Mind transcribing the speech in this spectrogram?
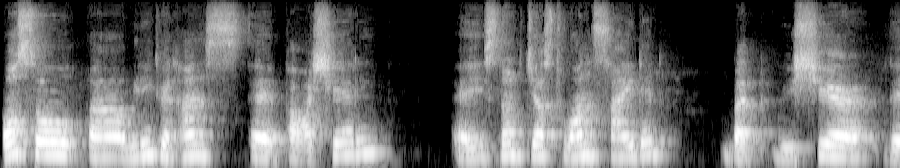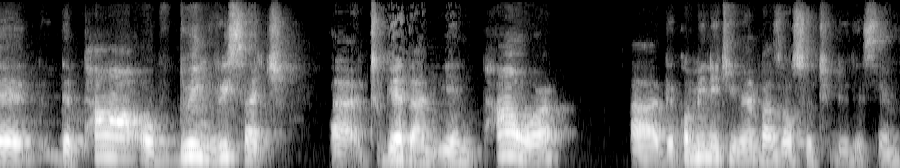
Also, uh, we need to enhance uh, power sharing. Uh, it's not just one-sided, but we share the, the power of doing research uh, together and we empower the community members also to do the same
